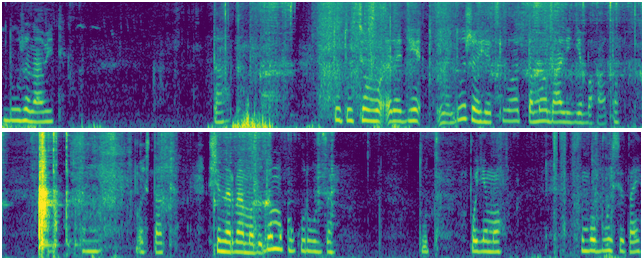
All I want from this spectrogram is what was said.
дуже навіть. так. Тут у цьому ряді не дуже огірків, тому далі є багато. Тому ось так. Ще нарвемо додому кукурудзи. Тут поїмо у бабусі та й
